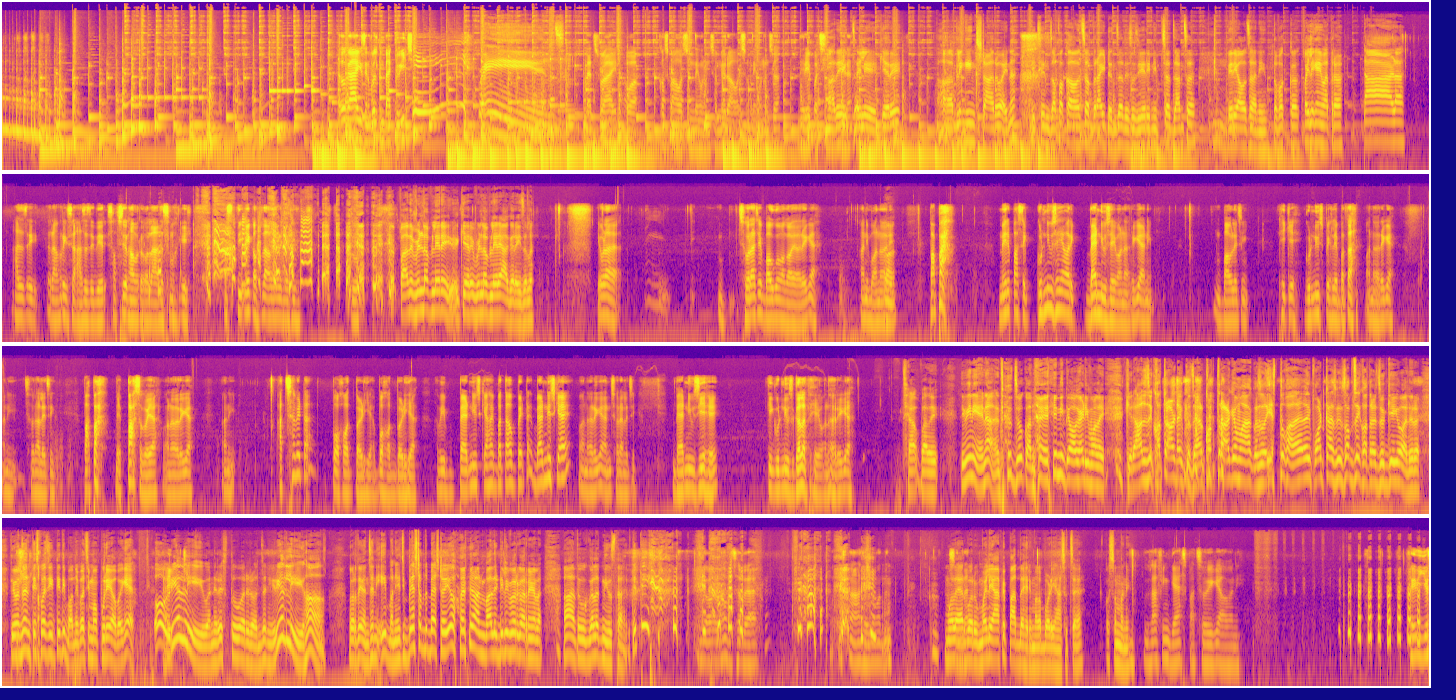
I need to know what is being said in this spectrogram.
Guys and welcome back to each Brains. That's right अब कसको आवाज सुन्दै हुनुहुन्छ? मेरो आवाज सुन्दै हुनुहुन्छ? धेरै पछि अरे? जहिले के अरे? ब्लिङ्किङ स्टार हो होइन? एकछिन झपक्क आउँछ ब्राइट हुन्छ त्यसपछि फेरि निप्छ जान्छ फेरि आउँछ अनि तपक्क। कहिलेकाहीँ मात्र टाढा। आज चाहिँ राम्रै छ आज चाहिँ धेरै सबसे राम्रो होला आजसम्म कि अस्ति एक हप्ता अगाडिदेखि पाँदै बिल्डअप लिएरै के अरे बिल्डअप लिएरै आएको रहेछ ल एउटा छोरा चाहिँ बाउकोमा गयो अरे क्या अनि भन अरे। पापा मेरे पास एक गुड न्यूज़ है एक बैड न्यूज़ है भन अरे क्या अनि बाउले चाहिँ ठिक गुड न्यूज़ पहले बता भन अरे क्या अनि छोराले चाहिँ पापा, मैं पास हो गया भन क्या अनि अच्छा बेटा, बहुत बढ़िया बहुत बढ़िया। अभी बैड न्यूज़ क्या है बताओ बेटा बैड न्यूज़ क्या है? भन अरे क्या अनि छोराले चाहिँ बैड न्यूज़ ये है कि गुड न्यूज़ गलत है भन अरे क्या छ्या तिमी नि होइन त्यो जोक भन्दाखेरि नि त्यो अगाडि मलाई के अरे आज चाहिँ खतरा टाइपको छ यार खतरा क्या म आएको छ यस्तो पडकास्टको सबसे खतरा जोक यही हो भनेर त्यो हुन्छ नि त्यसपछि त्यति भनेपछि म पुरै अब क्या ओ रियल्ली भनेर यस्तो गरेर हुन्छ नि रियल्ली हँ गर्दै हुन्छ नि ए भनेपछि बेस्ट अफ द बेस्ट हो यो अनि बाले डेलिभर गर्ने बेला अँ त्यो गलत न्युज था। त्यति। मलाई यार बरु मैले आफै पात्दाखेरि मलाई बढी हाँस उठ्छ यार कसम भने। लाफिङ ग्यास पाँच कि क्या हो भने फेरि यो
